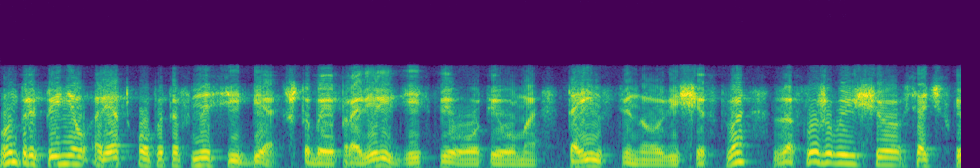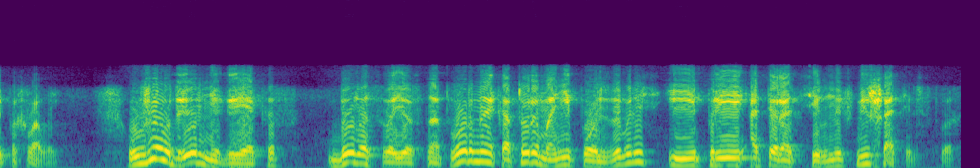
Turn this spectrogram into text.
Он предпринял ряд опытов на себе, чтобы проверить действие опиума, таинственного вещества, заслуживающего всяческой похвалы. Уже у древних греков было свое снотворное, которым они пользовались и при оперативных вмешательствах.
